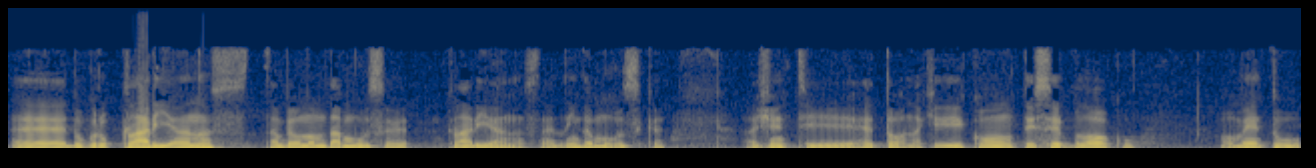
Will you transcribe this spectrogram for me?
é, do grupo Clarianas, também é o nome da música Clarianas, né? Linda música. A gente retorna aqui com o terceiro bloco, momento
